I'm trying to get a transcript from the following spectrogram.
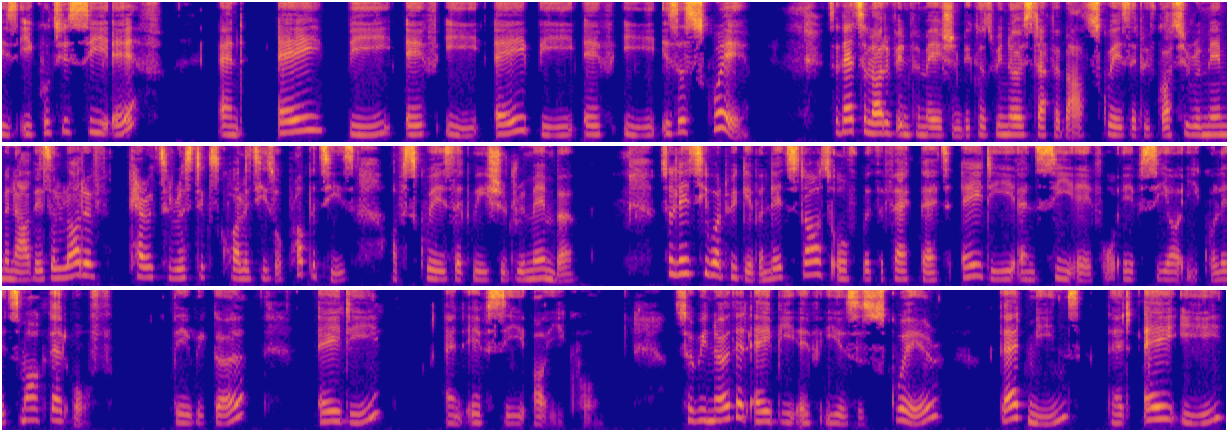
is equal to CF and ABFE, ABFE is a square. So that's a lot of information because we know stuff about squares that we've got to remember now. There's a lot of characteristics, qualities, or properties of squares that we should remember. So let's see what we're given. Let's start off with the fact that AD and CF or FC are equal. Let's mark that off. There we go. AD and FC are equal. So we know that ABFE is a square. That means that AE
